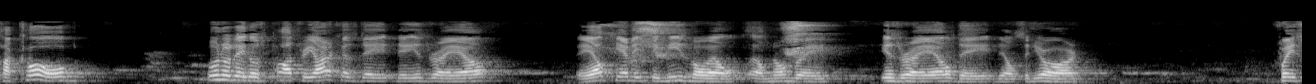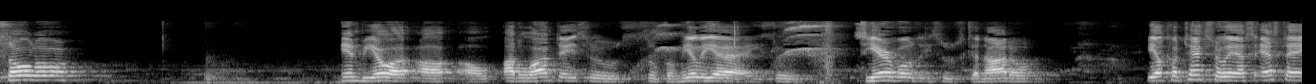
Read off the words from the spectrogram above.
Jacob, uno de los patriarcas de, de Israel, él tiene sí mismo el, nombre Israel de, del Señor, fue solo envió a- adelante su, su familia y sus siervos y sus ganados. Y el contexto es, esta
